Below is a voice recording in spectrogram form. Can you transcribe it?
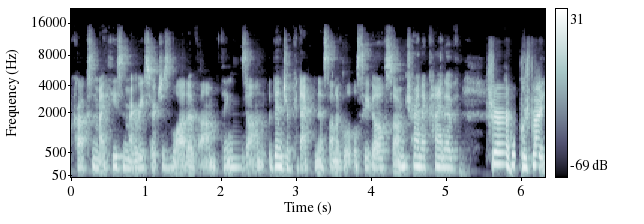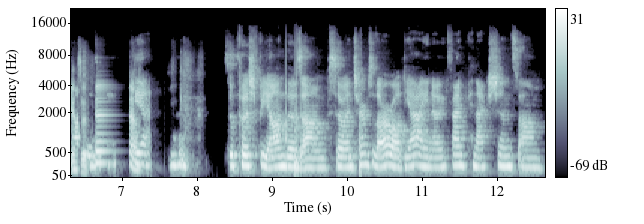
crux in my thesis and my research is a lot of um, things on the interconnectedness on a global scale so i'm trying to kind of sure push back against it yeah, yeah. so push beyond those um so in terms of our world yeah you know you find connections um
